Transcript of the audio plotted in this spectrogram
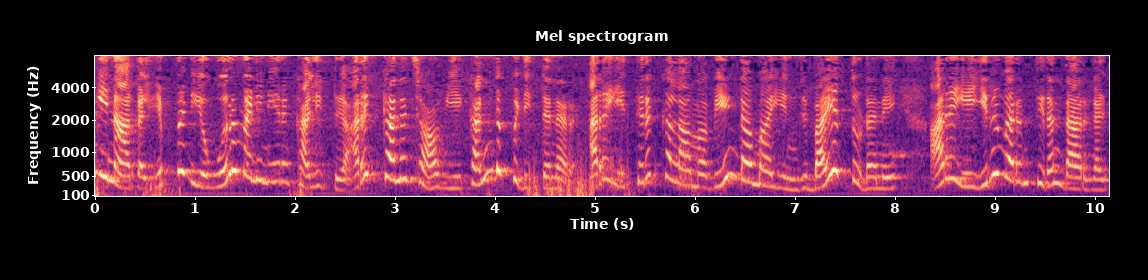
தொடங்கினார்கள் எப்படியோ ஒரு மணி நேரம் கழித்து அறைக்கான சாவியை கண்டுபிடித்தனர். அறையை திறக்கலாமா வேண்டாமா என்று பயத்துடனே அறையை இருவரும் திறந்தார்கள்.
